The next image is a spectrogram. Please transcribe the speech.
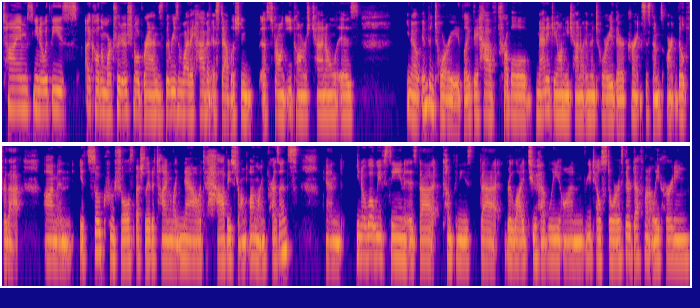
times, you know, with these, I call them more traditional brands, the reason why they haven't established a strong e commerce channel is, you know, inventory. Like they have trouble managing omni channel inventory. Their current systems aren't built for that. Um, and it's so crucial, especially at a time like now, to have a strong online presence. And you know, what we've seen is that companies that relied too heavily on retail stores, they're definitely hurting.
